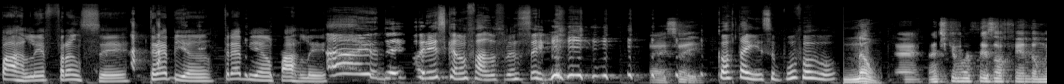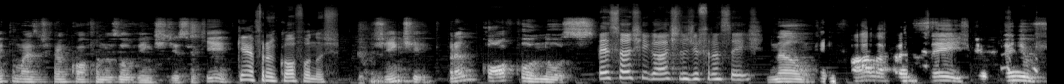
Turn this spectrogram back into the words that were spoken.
parle français. Très bien, très bien parler. Ai, meu Deus. Por isso que eu não falo francês. É isso aí. Corta isso, por favor. Não. É, antes que vocês ofendam muito mais os francófonos ouvintes disso aqui. Quem é francófonos? Gente, francófonos. Pessoas que gostam de francês. Não, quem fala francês, Deus.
